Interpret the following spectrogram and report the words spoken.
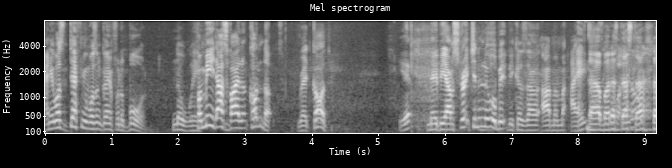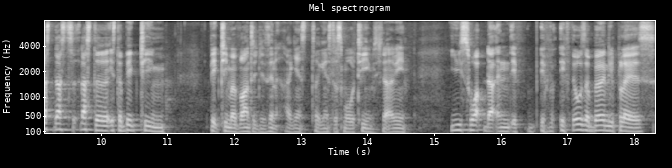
and he was definitely wasn't going for the ball. No way. For me, that's violent conduct. Red card. Yep. Maybe I'm stretching a little bit because I, I'm a, I hate. No, but that's that's that's that's that's that's the it's the big team, big team advantages, isn't it? Against against the small teams, you know what I mean? You swap that, and if if if those are Burnley players,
